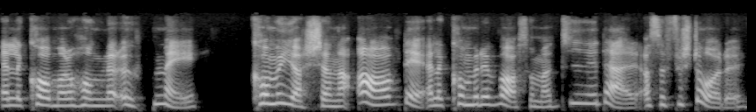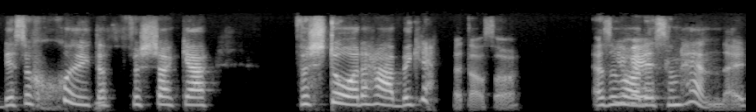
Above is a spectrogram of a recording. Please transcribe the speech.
eller kommer och hånglar upp mig, kommer jag känna av det eller kommer det vara som att du är där? Alltså förstår du? Det är så sjukt att försöka förstå det här begreppet alltså. Alltså Jag vad det är vet. som händer.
